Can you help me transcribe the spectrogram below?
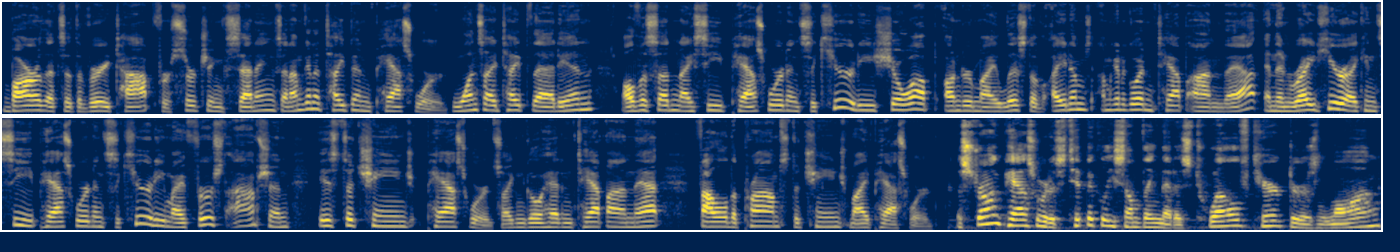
bar that's at the very top for searching settings and I'm going to type in password. Once I type that in, all of a sudden I see password and security show up under my list of items. I'm going to go ahead and tap on that. And then right here I can see password and security. My first option is to change password. So I can go ahead and tap on that, follow the prompts to change my password. A strong password is typically something that is 12 characters long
